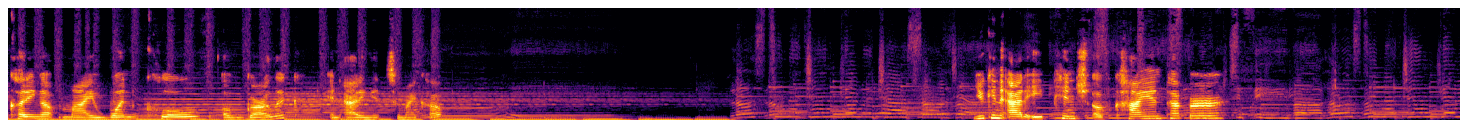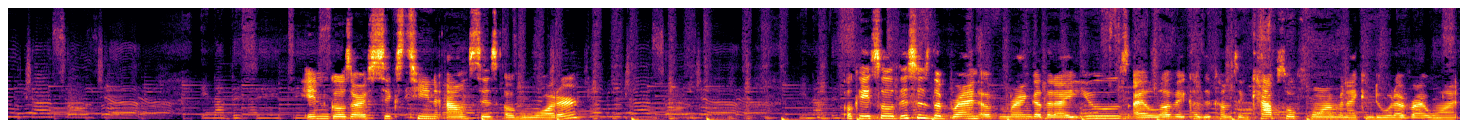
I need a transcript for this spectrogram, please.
cutting up my one clove of garlic and adding it to my cup. You can add a pinch of cayenne pepper. In goes our 16 ounces of water. Okay, so this is the brand of moringa that I use. I love it because it comes in capsule form and I can do whatever I want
